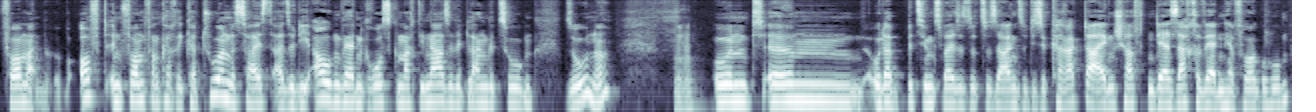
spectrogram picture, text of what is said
Form, oft in Form von Karikaturen. Das heißt also, die Augen werden groß gemacht, die Nase wird lang gezogen, so, ne? Mhm. Und ähm, oder beziehungsweise sozusagen so diese Charaktereigenschaften der Sache werden hervorgehoben.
